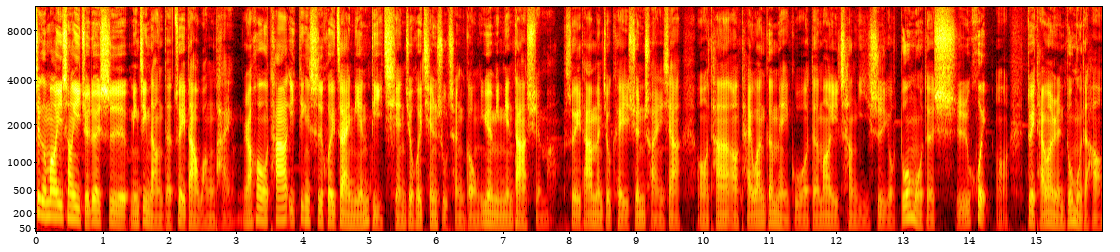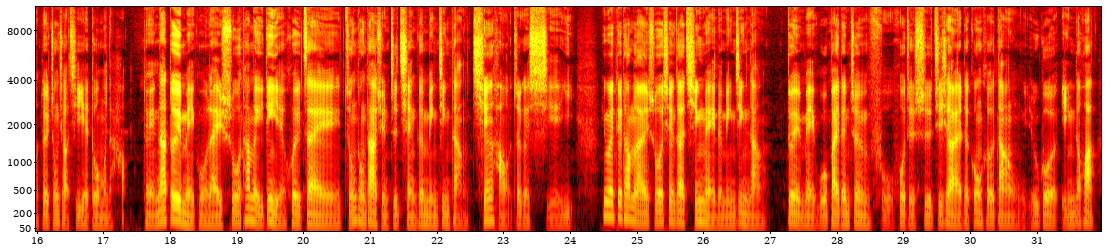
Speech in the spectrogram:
这个贸易倡议绝对是民进党的最大王牌，然后他一定是会在年底前就会签署成功，因为明年大选嘛，所以他们就可以宣传一下哦，他啊台湾跟美国的贸易倡议是有多么的实惠哦，对台湾人多么的好，对中小企业多么的好。对，那对于美国来说，他们一定也会在总统大选之前跟民进党签好这个协议，因为对他们来说，现在亲美的民进党。对美国拜登政府，或者是接下来的共和党如果赢的话，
